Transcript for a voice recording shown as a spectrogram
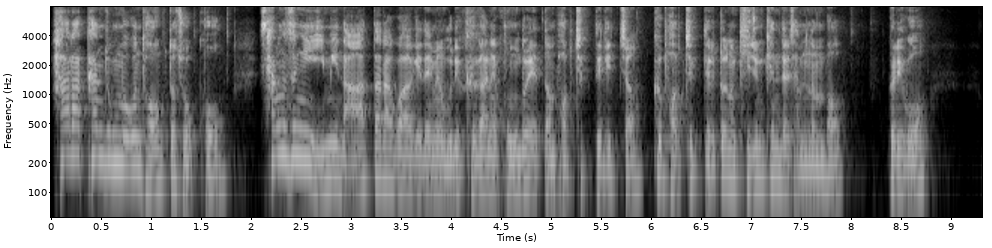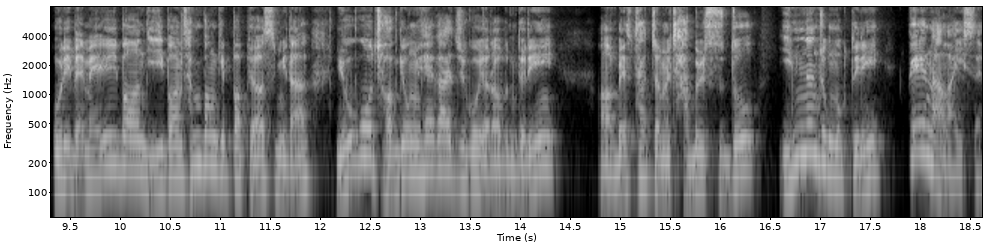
하락한 종목은 더욱더 좋고, 상승이 이미 나왔다라고 하게 되면 우리 그간에 공부했던 법칙들 있죠. 그 법칙들 또는 기준 캔들 잡는 법. 그리고 우리 매매 1번, 2번, 3번 기법 배웠습니다. 요거 적용해가지고 여러분들이 어, 매수 타점을 잡을 수도 있는 종목들이 꽤 나와 있어요.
